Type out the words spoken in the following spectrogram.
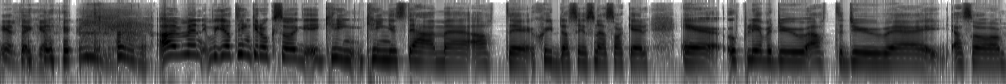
helt enkelt. Ja, men jag tänker också kring, kring just det här med att eh, skydda sig och såna här saker. Eh, upplever du att du, eh, alltså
